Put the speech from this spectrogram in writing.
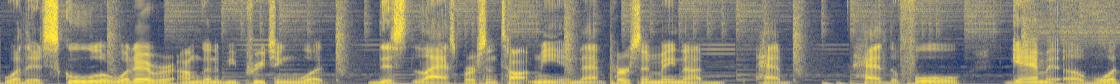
whether it's school or whatever, I'm going to be preaching what this last person taught me. And that person may not have had the full gamut of what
